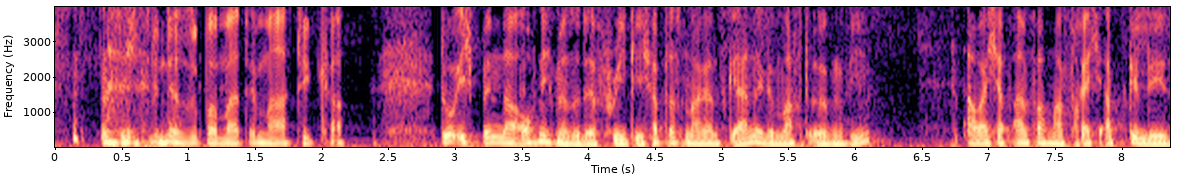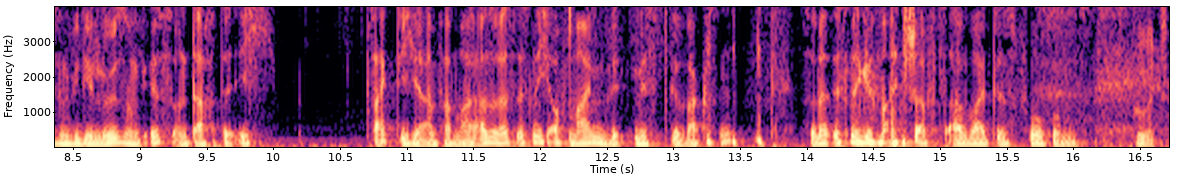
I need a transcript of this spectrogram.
ich bin der super Mathematiker. Du, ich bin da auch nicht mehr so der Freak. Ich habe das mal ganz gerne gemacht irgendwie. Aber ich habe einfach mal frech abgelesen, wie die Lösung ist und dachte, ich zeig die hier einfach mal. Also das ist nicht auf meinem Mist gewachsen, sondern ist eine Gemeinschaftsarbeit des Forums. Gut.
